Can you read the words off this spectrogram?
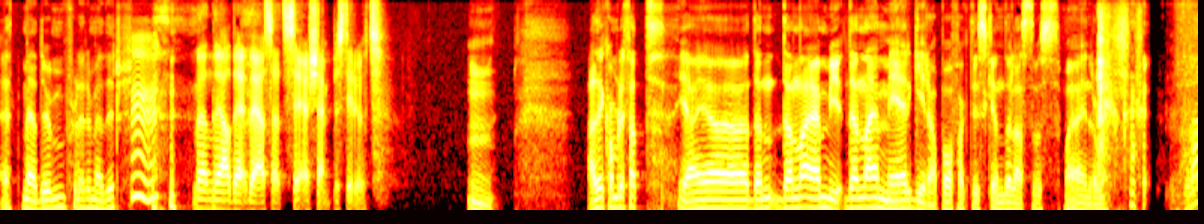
Et medium, flere medier. Mm. Men ja, det, det jeg har sett, ser kjempestilig ut. Mm. Nei, det kan bli fett. Jeg, øh, den, den, er jeg my den er jeg mer gira på faktisk enn The Last of Us, må jeg innrømme. Hva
